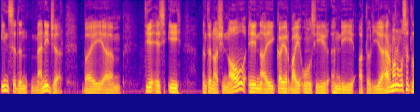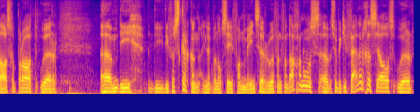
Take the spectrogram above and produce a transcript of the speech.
Incident Manager by ehm um, TSI internasionaal en hy kuier by ons hier in die ateljee. Herman, ons het laas gepraat oor ehm um, die die die verskrikking eintlik wil ons sê van mense roof en vandag gaan ons uh, so 'n bietjie verder gesels oor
